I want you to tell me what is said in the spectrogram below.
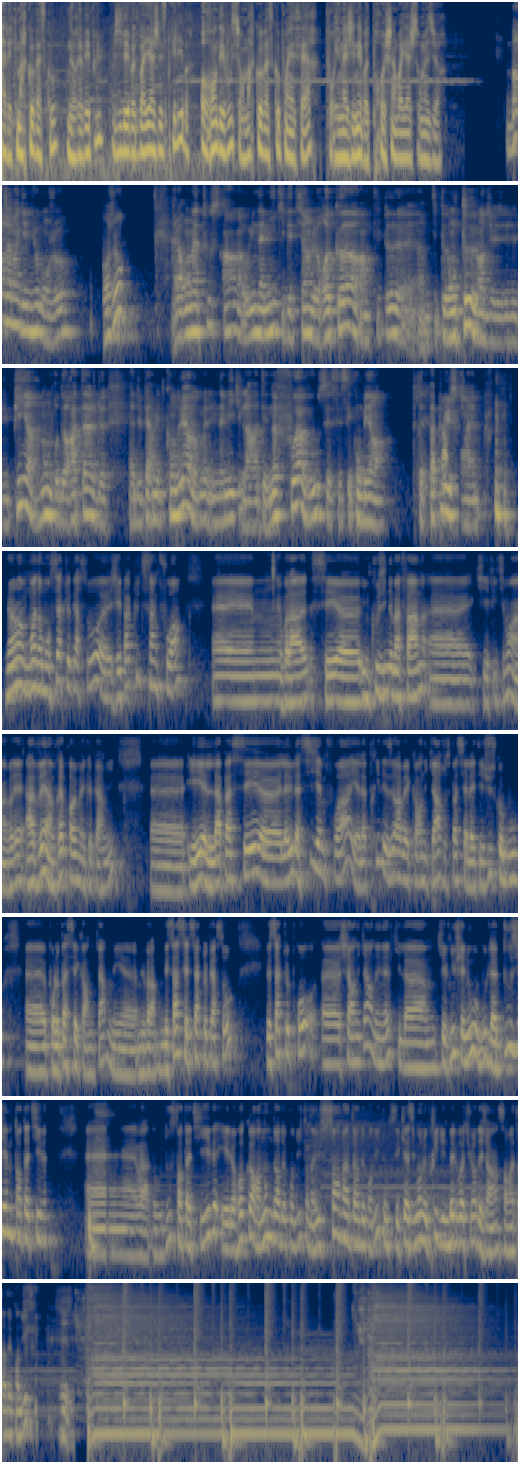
Avec Marco Vasco, ne rêvez plus, vivez votre voyage l'esprit libre. Au rendez-vous sur marcovasco.fr pour imaginer votre prochain voyage sur mesure. Benjamin Guignot, bonjour. Bonjour. Alors, on a tous un ou une amie qui détient le record un petit peu, un petit peu honteux hein, du, du pire nombre de ratages de, du permis de conduire. Donc, une amie qui l'a raté neuf fois, vous, c'est combien? Peut-être pas plus quand même. non, moi, dans mon cercle perso, euh, j'ai pas plus de cinq fois. Euh, voilà, c'est euh, une cousine de ma femme euh, qui effectivement avait un vrai problème avec le permis. Et elle l'a passé, elle a eu la sixième fois et elle a pris des heures avec Cornicar. Je ne sais pas si elle a été jusqu'au bout pour le passer avec Cornicar, mais, voilà. Mais ça, c'est le cercle perso. Le cercle pro, chez Cornicar, on a une élève qui, est venue chez nous au bout de la douzième tentative. voilà, donc 12 tentatives. Et le record en nombre d'heures de conduite, on a eu 120 heures de conduite. Donc c'est quasiment le prix d'une belle voiture déjà, hein, 120 heures de conduite.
